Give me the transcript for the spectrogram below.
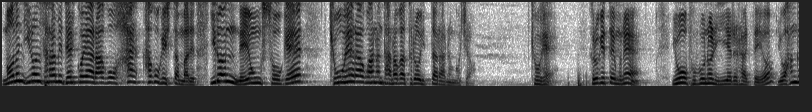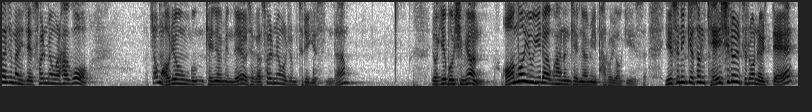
너는 이런 사람이 될 거야 라고 하, 하고 계시단 말이에요. 이런 내용 속에 교회라고 하는 단어가 들어 있다라는 거죠. 교회. 그렇기 때문에 이 부분을 이해를 할 때요. 요 한 가지만 이제 설명을 하고 좀 어려운 개념인데요. 제가 설명을 좀 드리겠습니다. 여기에 보시면 언어 유희라고 하는 개념이 바로 여기에 있어요. 예수님께서는 계시를 드러낼 때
